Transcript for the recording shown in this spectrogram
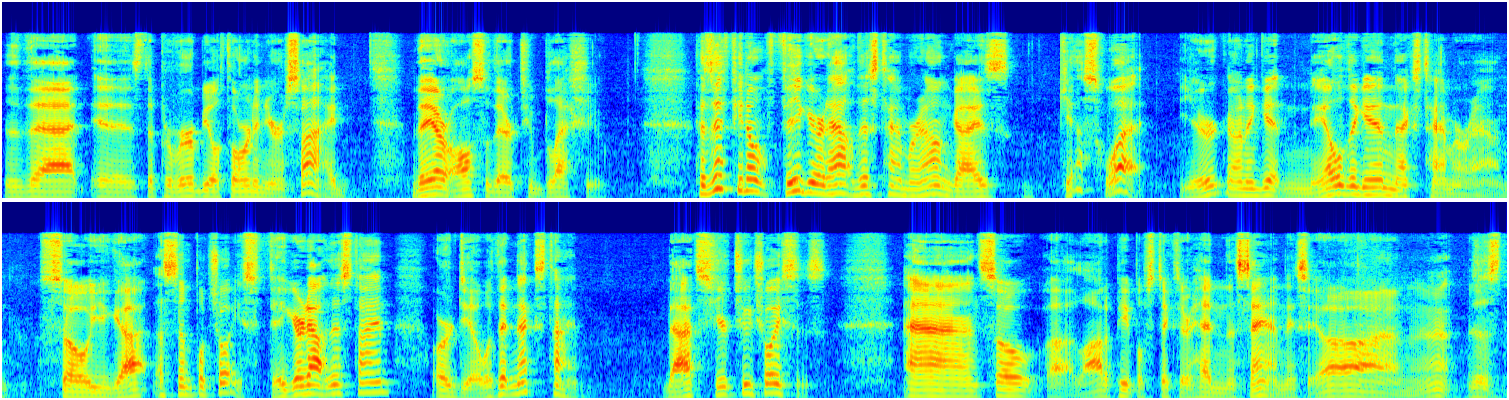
that is the proverbial thorn in your side, they are also there to bless you. Because if you don't figure it out this time around, guys, guess what? You're going to get nailed again next time around. So you got a simple choice. Figure it out this time or deal with it next time. That's your two choices. And so uh, a lot of people stick their head in the sand. They say, oh, just,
